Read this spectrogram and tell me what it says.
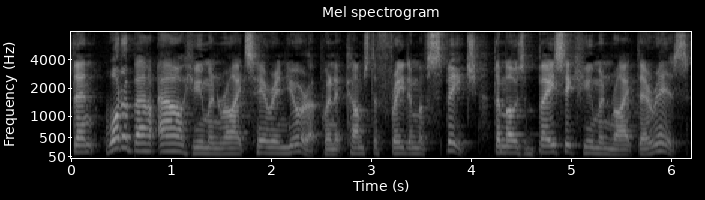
then what about our human rights here in Europe when it comes to freedom of speech, the most basic human right there is?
